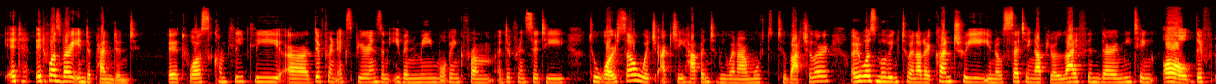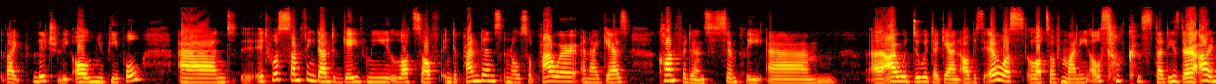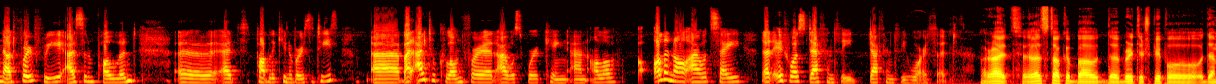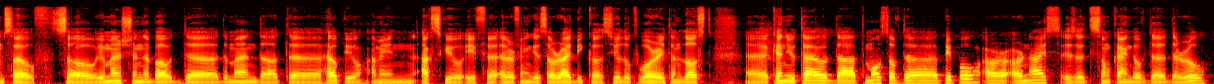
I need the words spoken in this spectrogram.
it it was very independent it was completely a different experience and even me moving from a different city to warsaw which actually happened to me when i moved to bachelor. It was moving to another country you know setting up your life in there meeting all different like literally all new people. And it was something that gave me lots of independence and also power and i guess confidence simply. Um, uh, I would do it again. Obviously, it was lots of money also because studies there are not for free as in Poland uh, at public universities. Uh, but I took loan for it. I was working, and all of all in all, I would say that it was definitely definitely worth it. All right, uh, let's talk about the British people themselves. So you mentioned about the the man that uh, help you. I mean, ask you if uh, everything is all right because you looked worried and lost. Uh, can you tell that most of the people are, are nice? Is it some kind of the, the rule?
